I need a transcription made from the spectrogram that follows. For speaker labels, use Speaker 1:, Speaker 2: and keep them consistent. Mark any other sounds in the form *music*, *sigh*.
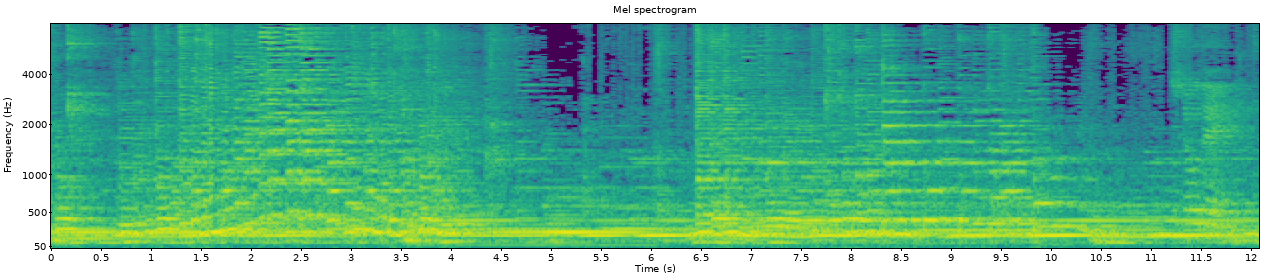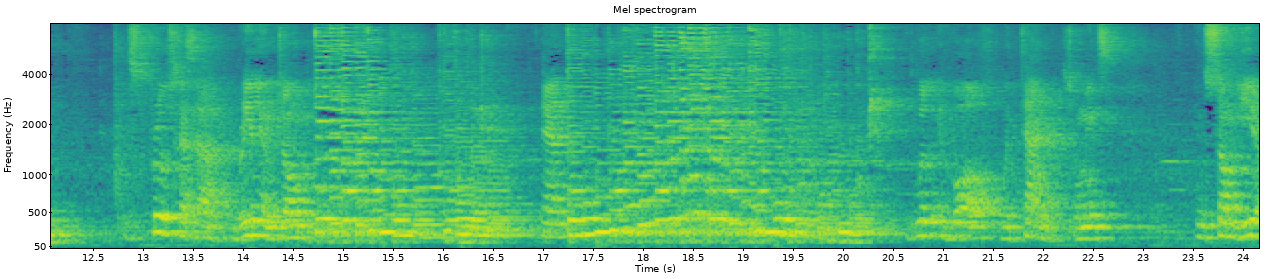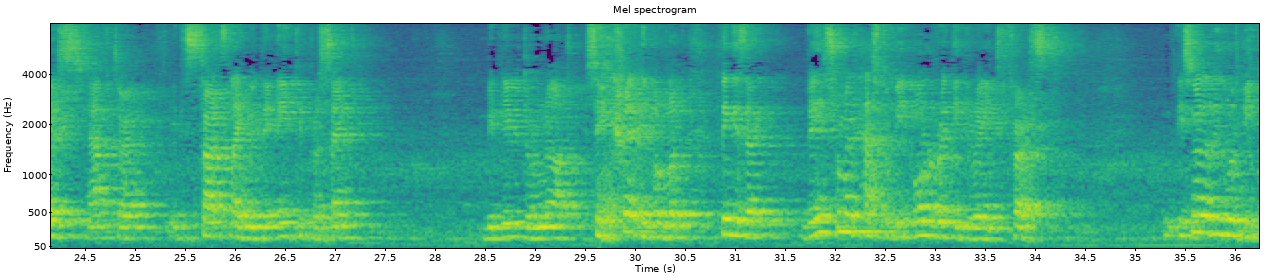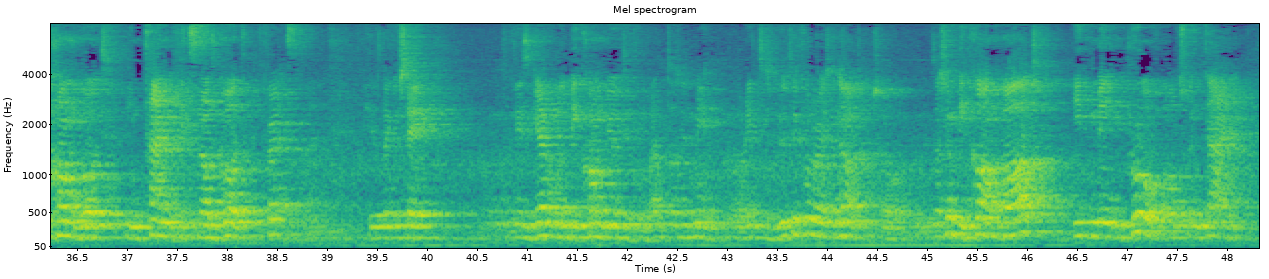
Speaker 1: So Uh, a brilliant tone. And it will evolve with time. So means in some years after it starts like with the 80%, believe it or not, *laughs* it's incredible, but the thing is that the instrument has to be already great first. It's not that it will become good in time if it's not good first. It's like you say, this girl will become beautiful. What does it mean? Or it is beautiful or it's not. So it doesn't become, but it may improve also in time.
